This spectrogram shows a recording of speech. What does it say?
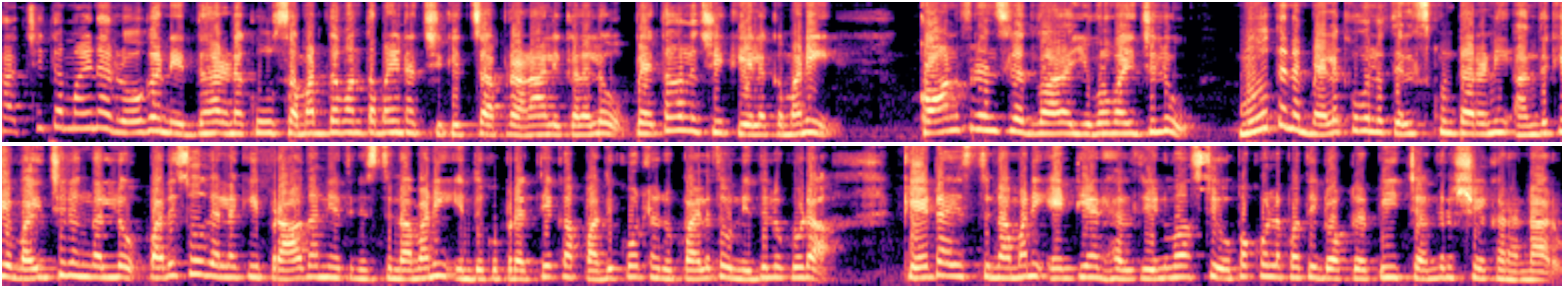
ఖచ్చితమైన రోగ నిర్ధారణకు సమర్థవంతమైన చికిత్స ప్రణాళికలలో పెథాలజీ కీలకమని కాన్ఫరెన్స్ల ద్వారా యువ వైద్యులు నూతన మెలకువలు తెలుసుకుంటారని అందుకే వైద్య రంగంలో పరిశోధనలకి ప్రాధాన్యతనిస్తున్నామని ఇందుకు ప్రత్యేక పది కోట్ల రూపాయలతో నిధులు కూడా కేటాయిస్తున్నామని ఎన్టీఆర్ హెల్త్ యూనివర్సిటీ ఉపకులపతి డాక్టర్ పి చంద్రశేఖర్ అన్నారు.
